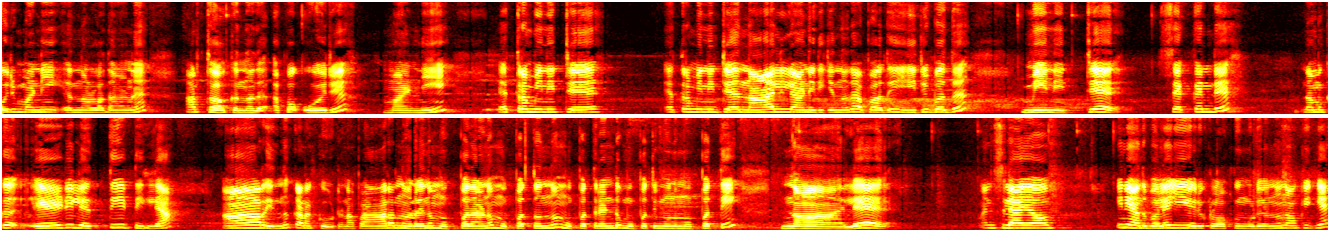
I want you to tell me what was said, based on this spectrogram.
ഒരു മണി എന്നുള്ളതാണ് അർത്ഥമാക്കുന്നത്. അപ്പോൾ ഒരു മണി എത്ര മിനിറ്റ്? എത്ര മിനിറ്റ്? നാലിലാണ് ഇരിക്കുന്നത്. അപ്പോൾ അത് ഇരുപത് മിനിറ്റ്. സെക്കൻഡ് നമുക്ക് ഏഴിലെത്തിയിട്ടില്ല. ആറിൽ നിന്ന് കണക്ക് കൂട്ടണം. അപ്പോൾ ആറെന്ന് പറയുന്നത് മുപ്പതാണ്. മുപ്പത്തൊന്ന് മുപ്പത്തിരണ്ട് മുപ്പത്തിമൂന്ന് മുപ്പത്തി നാല് മനസ്സിലായോ? ഇനി അതുപോലെ ഈ ഒരു ക്ലോക്കും കൂടി ഒന്ന് നോക്കിക്കേ.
